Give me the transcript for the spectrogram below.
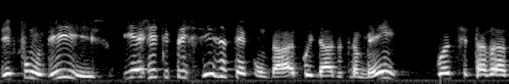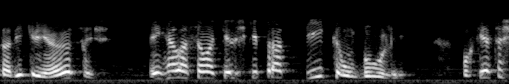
difundir isso. E a gente precisa ter cuidado também, quando se trata de crianças, em relação àqueles que praticam bullying. Porque essas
